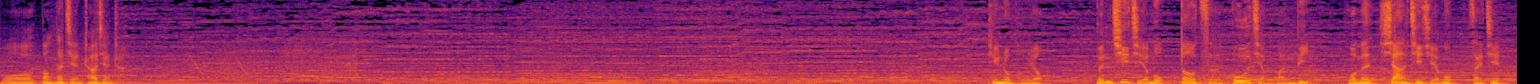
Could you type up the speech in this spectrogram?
我帮他检查检查。听众朋友，本期节目到此播讲完毕，我们下期节目再见。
